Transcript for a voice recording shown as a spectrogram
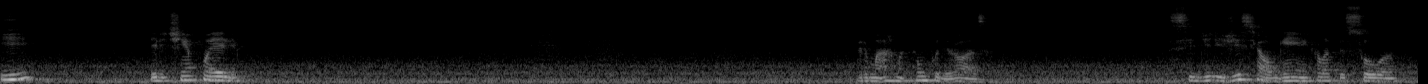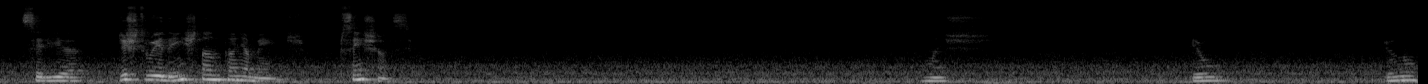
E ele tinha com ele era uma arma tão poderosa. Se dirigisse a alguém, aquela pessoa seria destruída instantaneamente, sem chance. mas eu eu não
